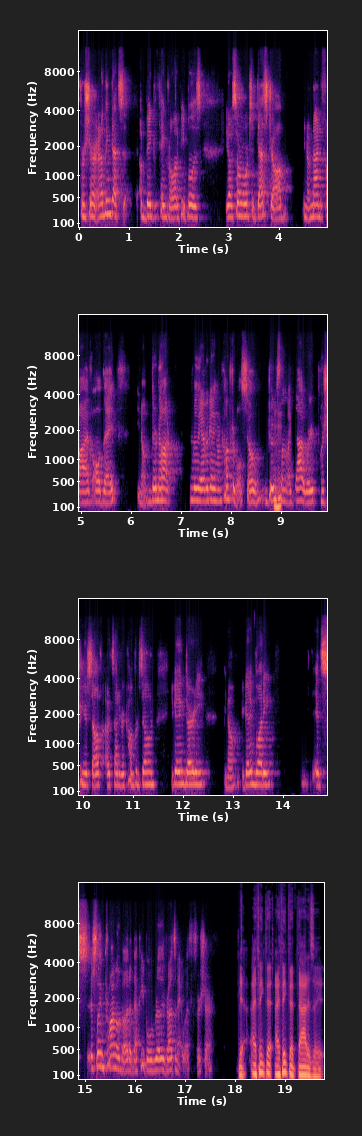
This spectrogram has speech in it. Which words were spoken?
For sure. And i think that's a big thing for a lot of people is you know, if someone works a desk job, you know, nine to five all day, you know, they're not really ever getting uncomfortable. So doing mm-hmm. something like that, where you're pushing yourself outside of your comfort zone, you're getting dirty, you know, you're getting bloody. It's there's something primal about it that people really resonate with for sure. Yeah, I think that I think that that is a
